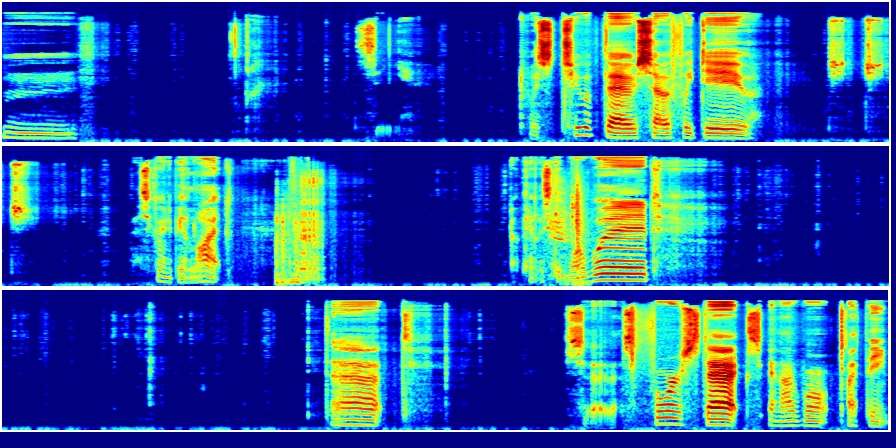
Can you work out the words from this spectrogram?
Hmm. Let's see. It was two of those, so if we do... That's going to be a lot. Okay, let's get more wood. Do that. So that's four stacks, and I want, I think.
